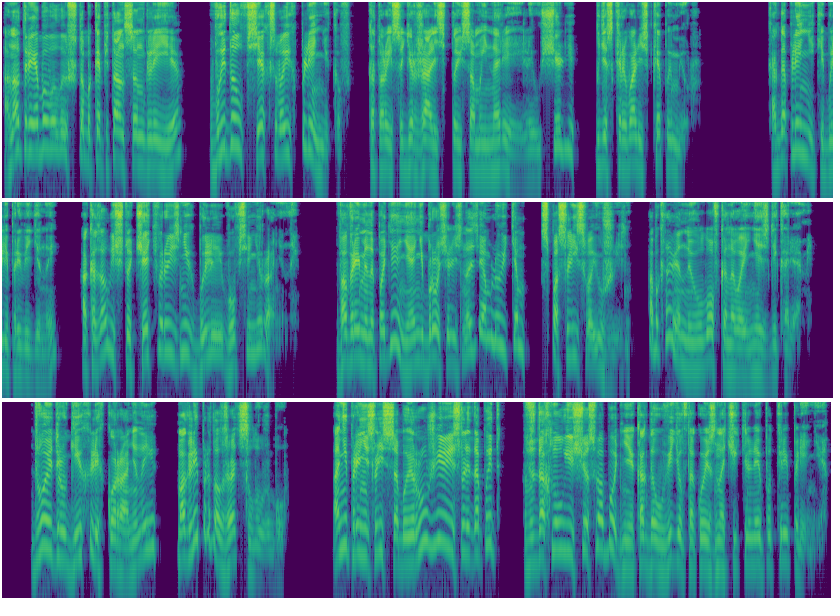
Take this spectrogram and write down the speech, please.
Оно требовало, чтобы капитан Санглие выдал всех своих пленников, которые содержались в той самой норе или ущелье, где скрывались Кэп и Мюр. Когда пленники были приведены, оказалось, что четверо из них были вовсе не ранены. Во время нападения они бросились на землю и тем спасли свою жизнь. Обыкновенная уловка на войне с дикарями. Двое других, легко раненые, могли продолжать службу. Они принесли с собой ружья, и следопыт вздохнул еще свободнее, когда увидел такое значительное подкрепление.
